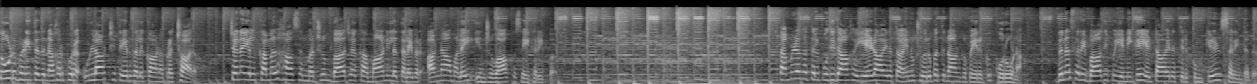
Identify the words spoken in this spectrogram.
சூடுபிடித்தது நகர்ப்புற உள்ளாட்சி தேர்தலுக்கான பிரச்சாரம். சென்னையில் கமல்ஹாசன் மற்றும் பாஜக மாநில தலைவர் அண்ணாமலை இன்று வாக்கு சேகரிப்பு. தமிழகத்தில் புதிதாக ஏழாயிரத்து ஐநூற்று இருபத்தி நான்கு பேருக்கு கொரோனா. தினசரி பாதிப்பு எண்ணிக்கை எட்டாயிரத்திற்கும் கீழ் சரிந்தது.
